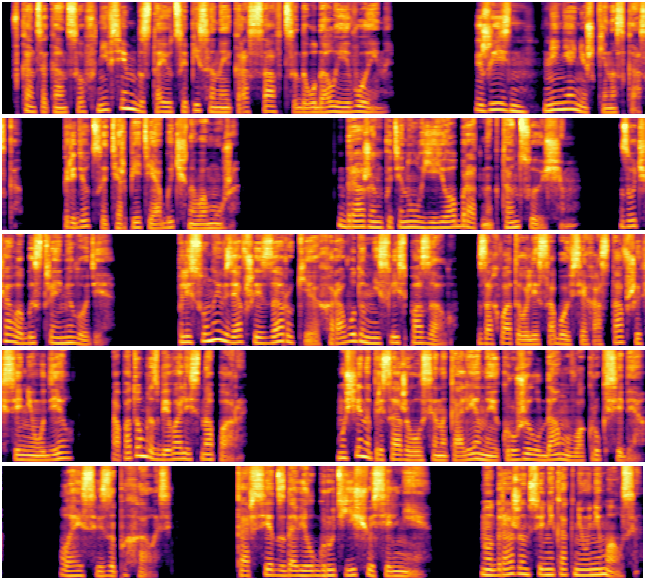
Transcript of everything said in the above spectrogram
В конце концов, не всем достаются писаные красавцы да удалые воины. Жизнь не нянюшкина сказка. Придется терпеть и обычного мужа. Дражен потянул ее обратно к танцующим. Звучала быстрая мелодия. Плесуны, взявшись за руки, хороводом неслись по залу, захватывали с собой всех оставшихся неудел, а потом разбивались на пары. Мужчина присаживался на колено и кружил даму вокруг себя. Лайсви запыхалась. Корсет сдавил грудь еще сильнее. Но Дражен все никак не унимался.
